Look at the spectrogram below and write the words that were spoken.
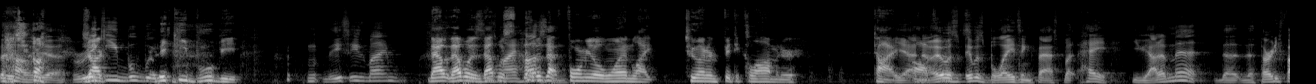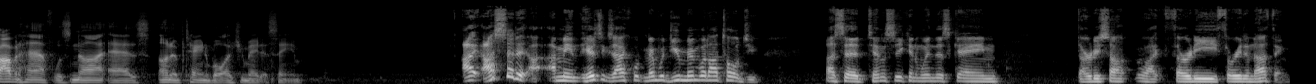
Oh, yeah. Ricky Bobby. Ricky Booby. This is my. That that was that was that was that. Formula One like 250 kilometer type. Yeah, no, it was it was blazing fast. But hey, you got to admit the the 35 and a half was not as unobtainable as you made it seem. I, I said it. I I mean, here's exactly. Remember? Do you remember what I told you? I said Tennessee can win this game, thirty something, like thirty three to nothing.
